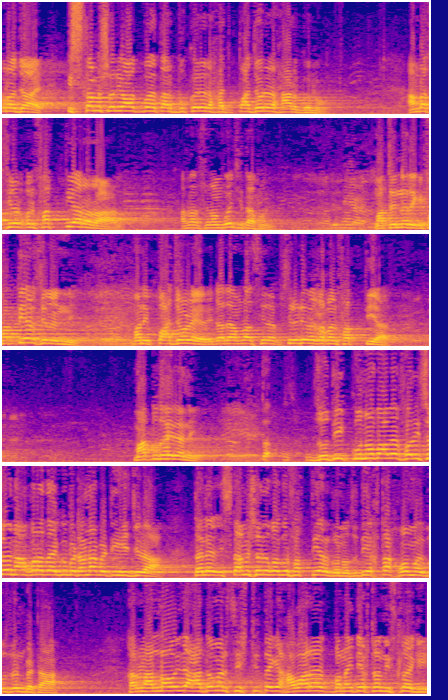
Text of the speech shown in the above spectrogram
করা যায়, ইসলাম শরীয়ত বলে তার বুকের পাজরের হাড় গণ। আমরা সিলেট করি ফাত্তিয়ার রাড় আপনার সুনাম গেছি তখন? মাতেন না দেখি ফাত্তিয়ার ছিলেননি? মানে পাজরের, এটারে আমরা সিলেট ভাষা ফাত্তিয়ার মাতু ধৈরানি যদি কোনোভাবে পরিচয় না করা যায় বেটা না বেটি হিজড়া, তাহলে ইসলামী শরীর কয় ফাত্তিয়ার গণ। যদি একটা কম হয়, বুঝবেন বেটা? কারণ আল্লাহ ওই যে আদমের সৃষ্টি থেকে হাওয়ারে বানাইতে একটা নিচ লাগি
